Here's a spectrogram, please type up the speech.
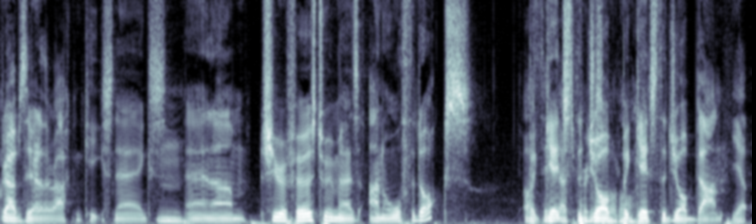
grabs it out of the ruck and kicks snags. Mm. And um, she refers to him as unorthodox, I but gets the job, but gets the job done. Yep.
